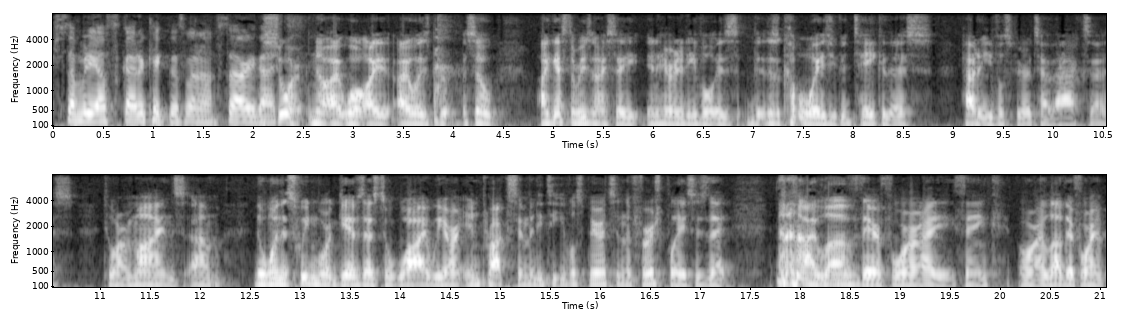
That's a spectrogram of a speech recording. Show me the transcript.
somebody else got to kick this one off. Sorry, guys. Sure. No, I well, I I was dr- so. I guess the reason I say inherited evil is th- there's a couple ways you could take this. How do evil spirits have access to our minds? Um, the one that Swedenborg gives as to why we are in proximity to evil spirits in the first place is that I love, therefore I think, or I love, therefore I am.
